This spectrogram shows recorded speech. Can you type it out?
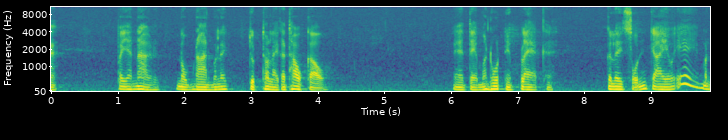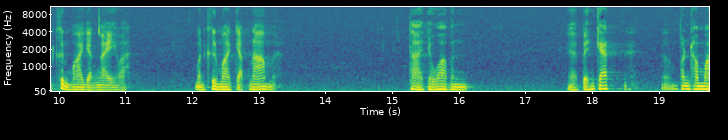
นะพญานาคนมนานมาแล้ว จุดเท่าไหร่ก็เท่าเก่า แต่มนุษย์เนี่ยแปลก ก็เลยสนใจว่าเอ๊ะมันขึ้นมาอย่างไงวะมันขึ้นมาจากน้ำถ้าจะว่ามันเป็นแก๊สมันทำไม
